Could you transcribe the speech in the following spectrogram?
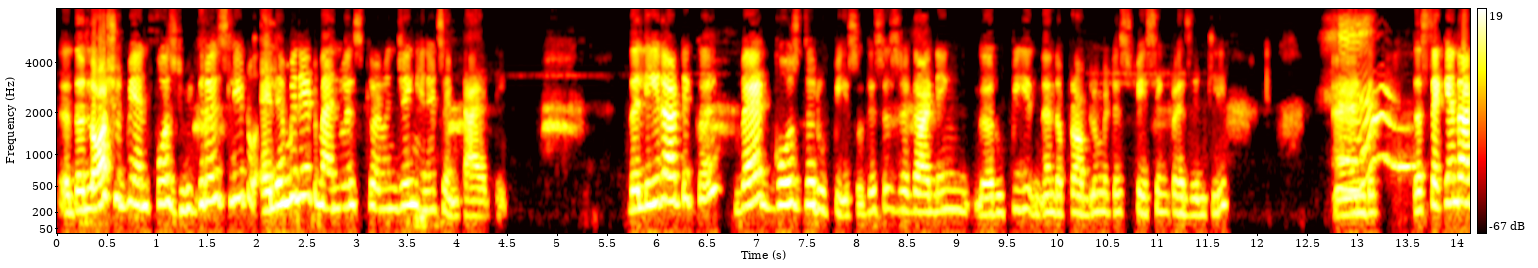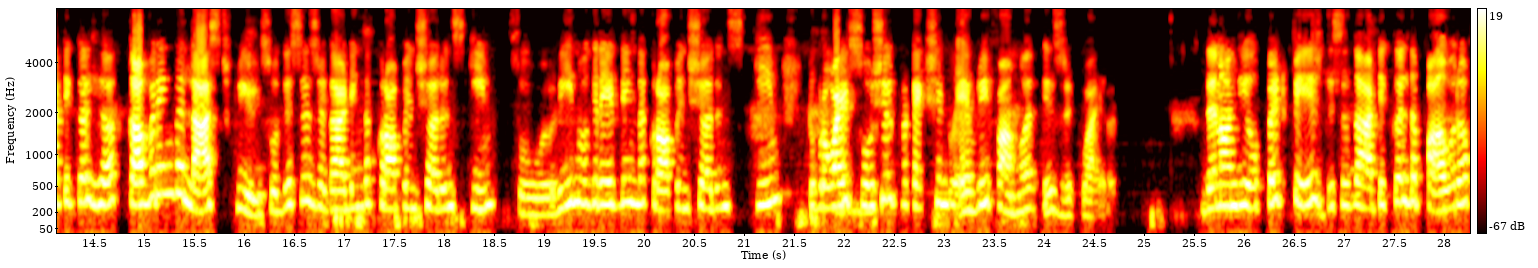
the law should be enforced vigorously to eliminate manual scavenging in its entirety. The lead article, where goes the rupee? So this is regarding the rupee and the problem it is facing presently. And the second article here, covering the last field. So this is regarding the crop insurance scheme. So reinvigorating the crop insurance scheme to provide social protection to every farmer is required. Then on the op-ed page, this is the article, The Power of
